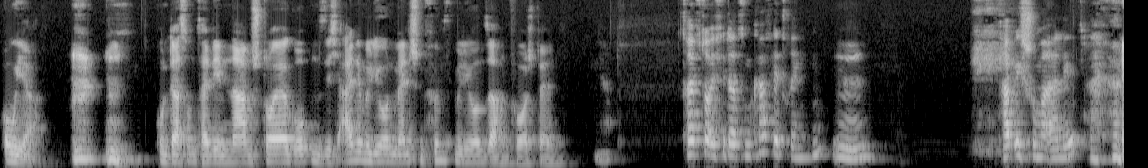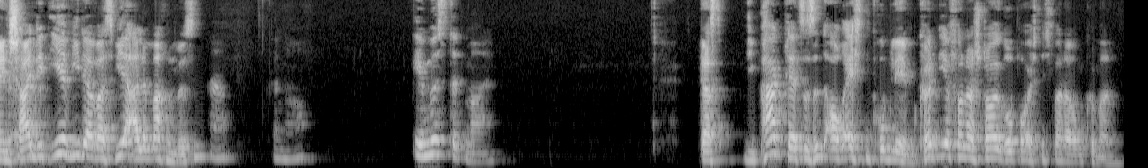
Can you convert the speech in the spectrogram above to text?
Oh ja. Und dass unter dem Namen Steuergruppen sich eine Million Menschen fünf Millionen Sachen vorstellen. Ja. Trefft ihr euch wieder zum Kaffee trinken? Mhm. Hab ich schon mal erlebt. Entscheidet ihr wieder, was wir alle machen müssen? Ja. Ihr müsstet mal. Das, die Parkplätze sind auch echt ein Problem. Könnt ihr von der Steuergruppe euch nicht mal darum kümmern?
